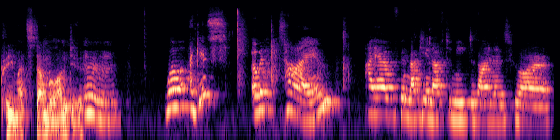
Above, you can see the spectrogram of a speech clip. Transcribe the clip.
pretty much stumble onto. Well, I guess over time, I have been lucky enough to meet designers who are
